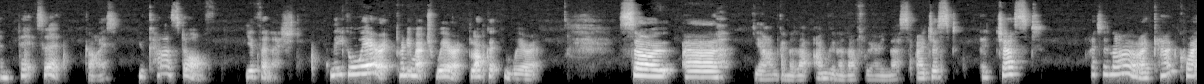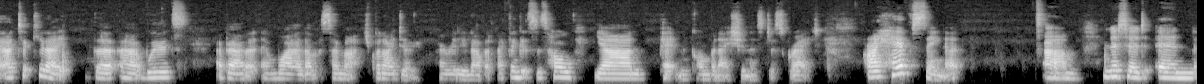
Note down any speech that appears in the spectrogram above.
And that's it, guys. You cast off, you're finished. And then you can wear it, pretty much wear it, block it and wear it. So, uh, yeah, I'm gonna, lo- I'm gonna love wearing this. I just, it just, I don't know, I can't quite articulate the uh, words about it and why I love it so much, but I do. I really love it. I think it's this whole yarn pattern combination is just great. I have seen it um, knitted in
